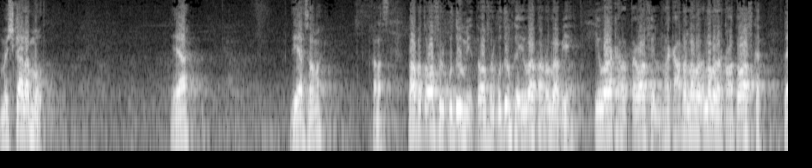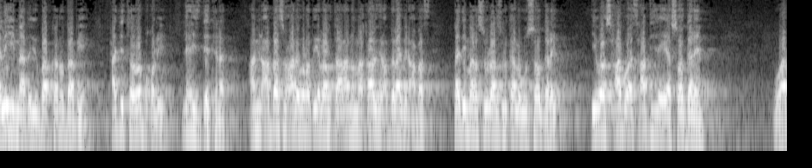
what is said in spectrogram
Ma ishkaala muuqda ya? Diyaar sooma khalaas baaba awaafi lquduumi awaafi lquduumka ayuu baabkan u baab yahay. Iyo rakcata awaafi rakcada labada ragco awaafka lala yimaado ayuu baabkan u baab yahay. Xadii todoba boqol iyo lix iyo sideetanaad can ibn cabaas waxaa radi allahu tacala anhuma qala wuxu cbdullahi bn cabaas qadima rasul rasulka wuu soo galay iyo asxaabu asxaabtiisa ayaa soo galeen. Waa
